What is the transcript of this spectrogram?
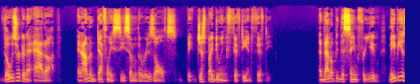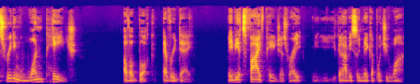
those are going to add up. And I'm going to definitely see some of the results just by doing 50 and 50. And that'll be the same for you. Maybe it's reading one page of a book every day. Maybe it's five pages, right? You can obviously make up what you want.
